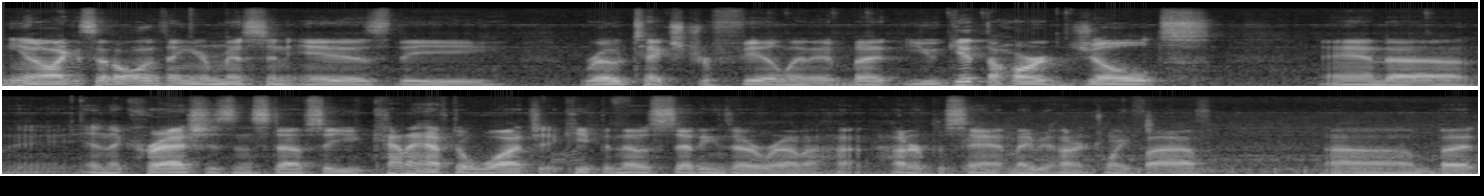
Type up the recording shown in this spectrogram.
you know, like I said, the only thing you're missing is the road texture feel in it. But you get the hard jolts and uh, and the crashes and stuff. So you kind of have to watch it, keeping those settings at around 100%, maybe 125. Um, but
